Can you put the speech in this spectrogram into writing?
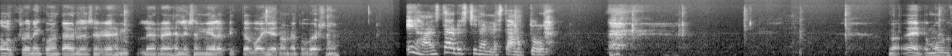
Haluatko niin täydellisen rehe- rehellisen mielipiteen vai hienonnetun version? Ihan täydestä sydämestä anna tulla. No eipä mun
